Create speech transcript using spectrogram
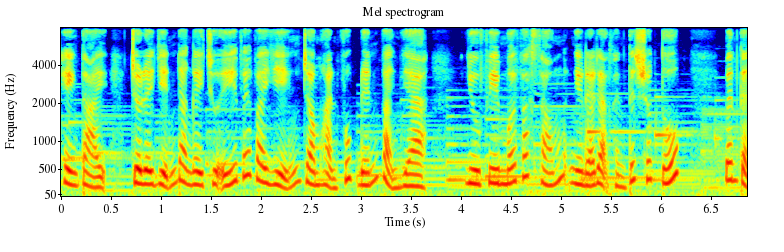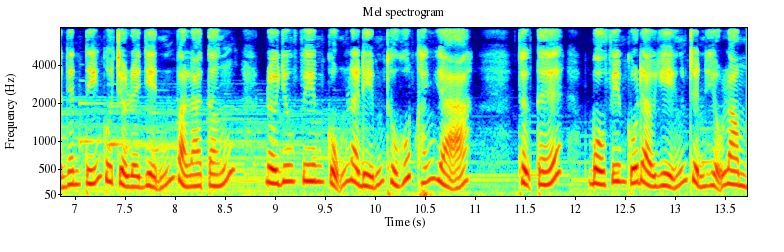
Hiện tại, Triệu Lệ Dĩnh đang gây chú ý với vai diễn trong Hạnh phúc đến vạn gia. Dù phim mới phát sóng nhưng đã đạt thành tích rất tốt. Bên cạnh danh tiếng của Triệu Lệ Dĩnh và La Tấn, nội dung phim cũng là điểm thu hút khán giả. Thực tế, bộ phim của đạo diễn Trịnh Hiểu Long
